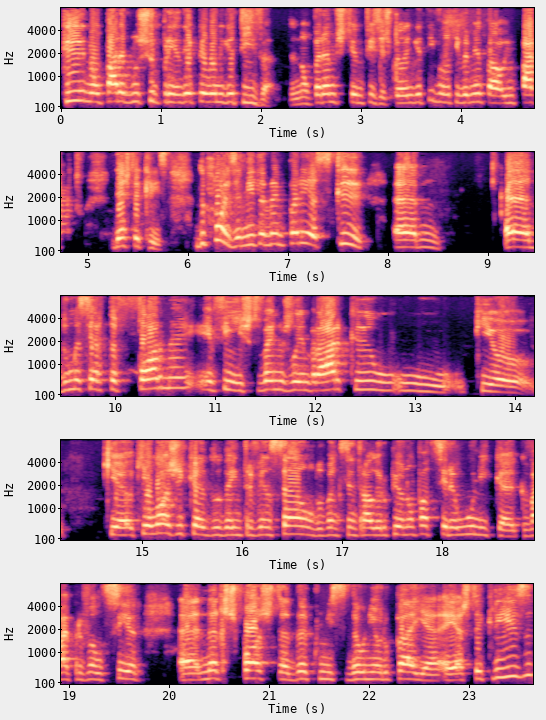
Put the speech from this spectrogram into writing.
que não para de nos surpreender pela negativa. Não paramos de ter notícias pela negativa relativamente ao impacto desta crise. Depois, a mim também parece que. Um, Uh, de uma certa forma, enfim, isto vem nos lembrar que o que, o, que a, que a lógica do, da intervenção do Banco Central Europeu não pode ser a única que vai prevalecer uh, na resposta da, da União Europeia a esta crise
